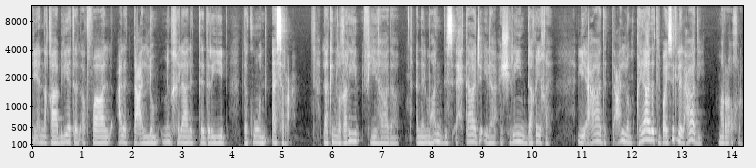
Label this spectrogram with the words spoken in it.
لأن قابلية الأطفال على التعلم من خلال التدريب تكون أسرع. لكن الغريب في هذا أن المهندس احتاج إلى عشرين دقيقة لإعادة تعلم قيادة البايسكل العادي مرة أخرى.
